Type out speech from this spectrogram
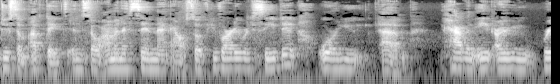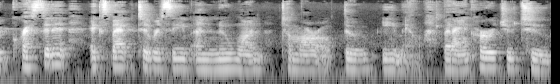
do some updates. And so I'm going to send that out. So if you've already received it or you um, haven't eat or you requested it, expect to receive a new one tomorrow through email. But I encourage you to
